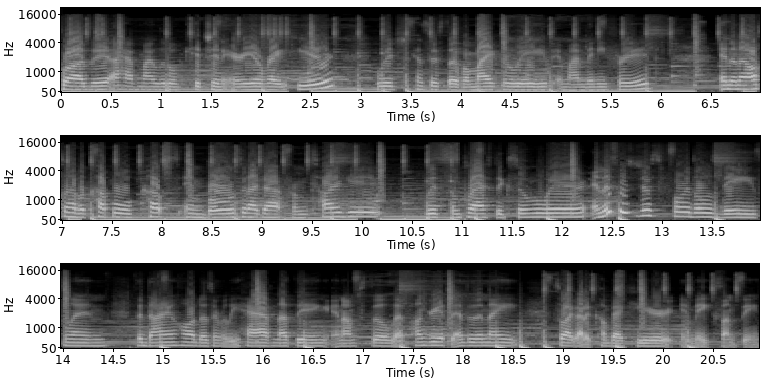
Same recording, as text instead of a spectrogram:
closet, I have my little kitchen area right here, which consists of a microwave and my mini fridge. And then I also have a couple cups and bowls that I got from Target with some plastic silverware. And this is just for those days when the dining hall doesn't really have nothing and I'm still left hungry at the end of the night. So I gotta come back here and make something.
